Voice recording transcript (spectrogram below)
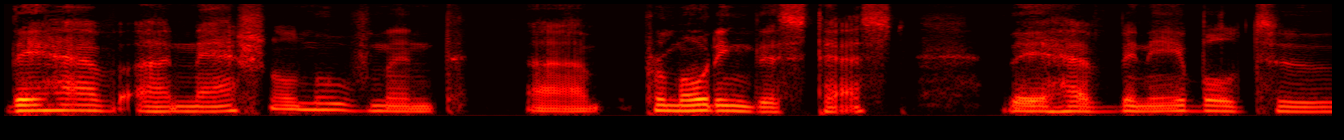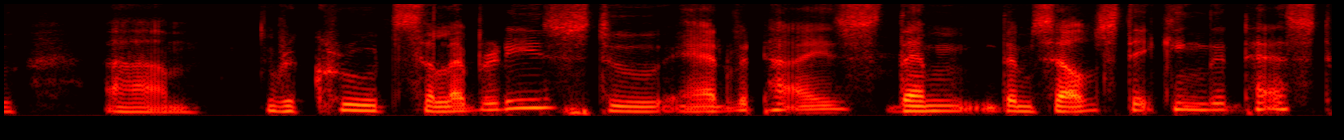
They have a national movement uh, promoting this test. They have been able to um, recruit celebrities to advertise them themselves taking the test,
